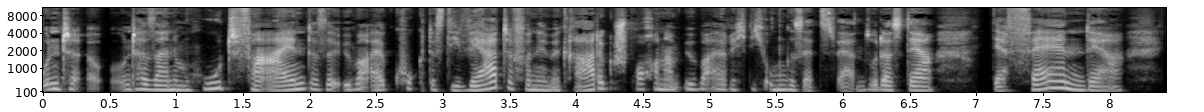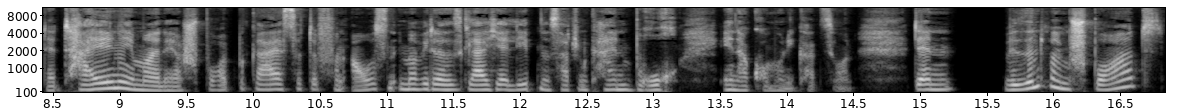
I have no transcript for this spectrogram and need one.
unter, unter seinem Hut vereint, dass er überall guckt, dass die Werte, von denen wir gerade gesprochen haben, überall richtig umgesetzt werden, so dass der, der Fan, der, der Teilnehmer, der Sportbegeisterte von außen immer wieder das gleiche Erlebnis hat und keinen Bruch in der Kommunikation. Denn wir sind beim Sport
